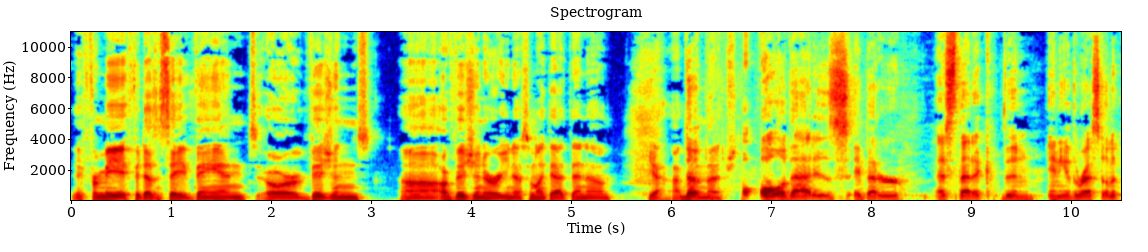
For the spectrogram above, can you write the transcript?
if- for me, if it doesn't say Vans or Visions, uh, or Vision or, you know, something like that, then, um, yeah, I'm, No, I'm not interested. all of that is a better aesthetic than any of the rest of it.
